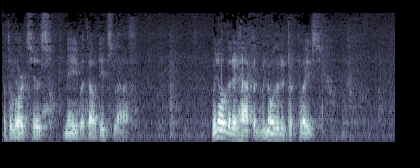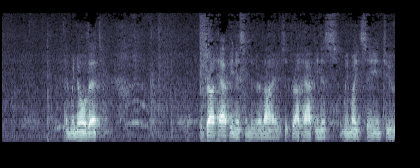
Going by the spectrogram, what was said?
But the Lord says, Nay, but thou didst laugh. We know that it happened. We know that it took place. And we know that it brought happiness into their lives. It brought happiness, we might say, into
